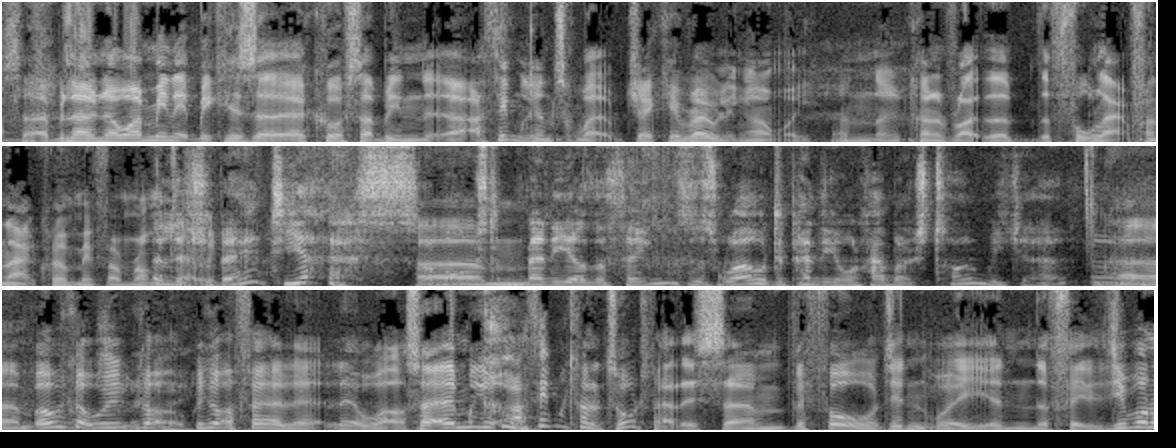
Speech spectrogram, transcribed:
So, but no, no, I mean it because, uh, of course, I mean, uh, I think we're going to talk about J.K. Rowling, aren't we? And uh, kind of like the, the fallout from that, correct me if I'm wrong, A little Terry. bit, yes. Amongst Um, many other things as well, depending on how much time we get. Um, well, we got we got we got a fair li- little while. So, and we, I think we kind of talked about this um, before, didn't we? In the feed. Do you want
